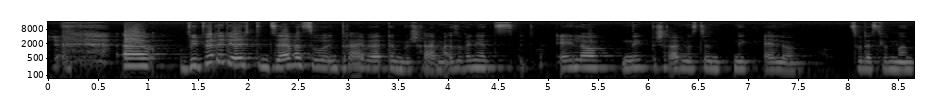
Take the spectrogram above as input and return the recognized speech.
äh, wie würdet ihr euch denn selber so in drei Wörtern beschreiben? Also wenn jetzt A-Log Nick beschreiben müsste und Nick A-Log, so dass man,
